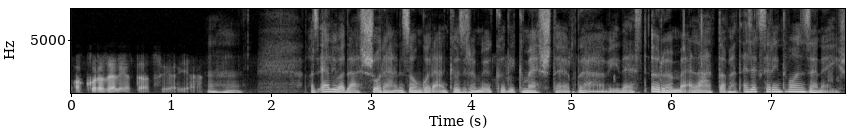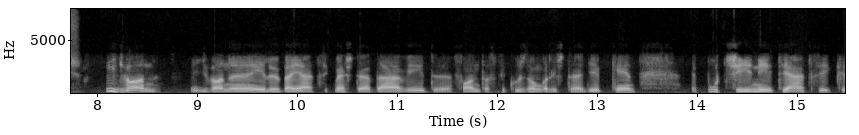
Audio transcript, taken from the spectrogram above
akkor az elérte a célját. Uh-huh. Az előadás során zongorán közreműködik Mester Dávid, ezt örömmel láttam, hát ezek szerint van zene is. Így van, így van, élőben játszik Mester Dávid, fantasztikus zongorista egyébként. Puccini-t játszik,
